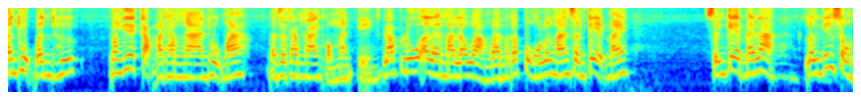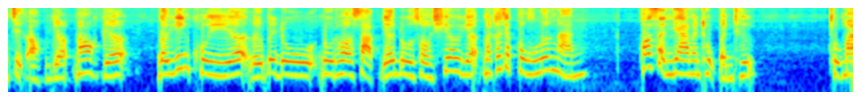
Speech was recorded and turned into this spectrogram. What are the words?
มันถูกบันทึก มันก็จะกลับมาทำงานถูกไหมมันจะทำงานของมันเอง รับรู้อะไรมาระหว่างวันมันก็ปรุงเรื่องนั้นสังเกตไหมสังเกตไหมล่ะ เรายิ่งส่งจิตออกเยอะนอกเยอะ เรายิ่งคุยเยอะ หรือไปดูดูโทรศัพท์เยอะดูโซเชียลเยอะมันก็จะปรุงเรื่องนั้น เพราะสัญญามันถูกบันทึก ถูกไหม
